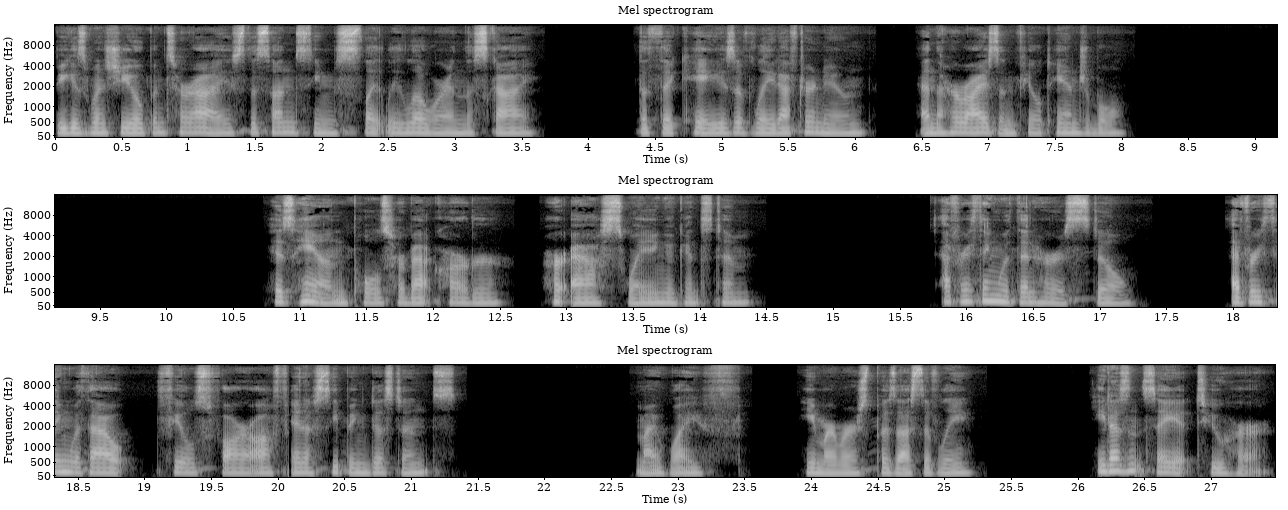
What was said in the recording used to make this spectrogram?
because when she opens her eyes, the sun seems slightly lower in the sky. The thick haze of late afternoon and the horizon feel tangible. His hand pulls her back harder, her ass swaying against him. Everything within her is still, Everything without feels far off in a seeping distance. My wife, he murmurs possessively. He doesn't say it to her.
